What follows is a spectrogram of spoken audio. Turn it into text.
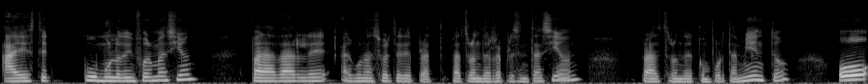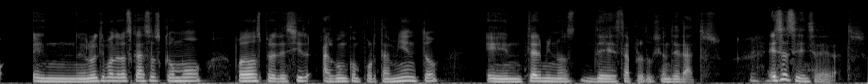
a este cúmulo de información para darle alguna suerte de patrón de representación, patrón de comportamiento o, en el último de los casos, cómo podemos predecir algún comportamiento en términos de esta producción de datos. Esa es ciencia de datos.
